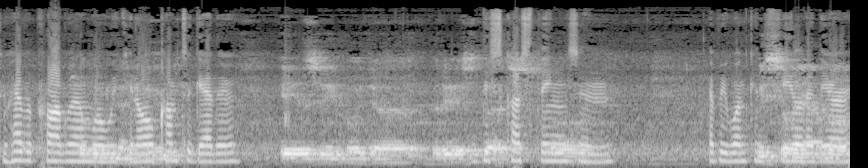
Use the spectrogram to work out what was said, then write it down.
to have a program where we can all come together, uh, discuss things, and everyone can feel that they are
